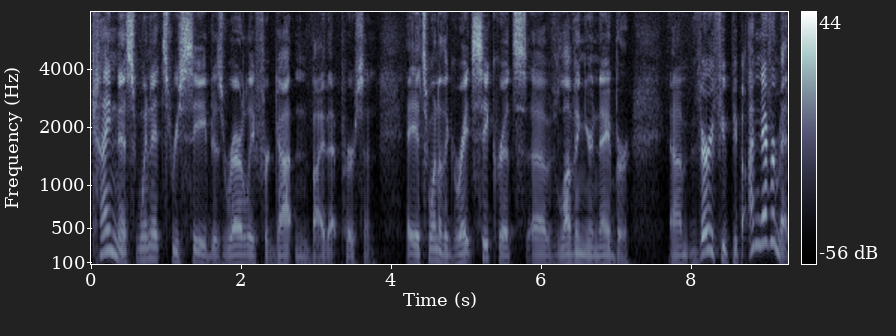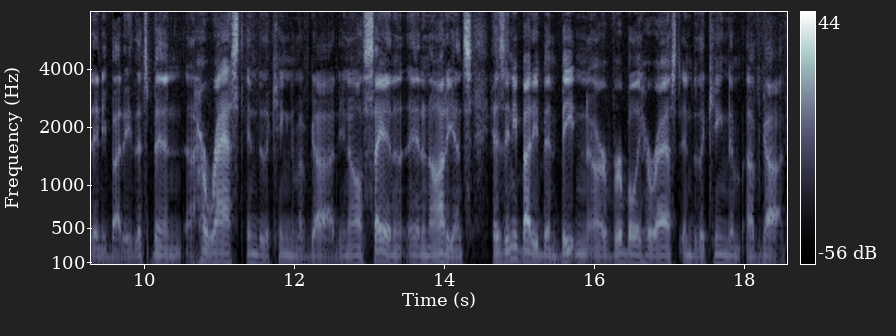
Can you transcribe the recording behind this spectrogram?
kindness, when it's received, is rarely forgotten by that person. It's one of the great secrets of loving your neighbor. Um, very few people. I've never met anybody that's been harassed into the kingdom of God. You know, I'll say it in, in an audience: Has anybody been beaten or verbally harassed into the kingdom of God?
